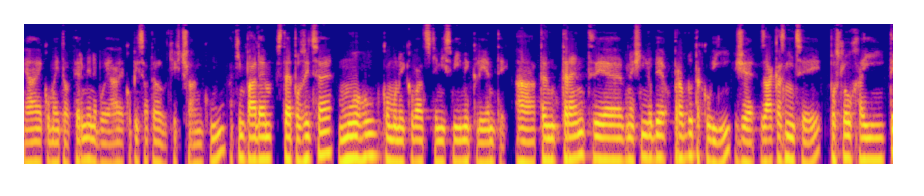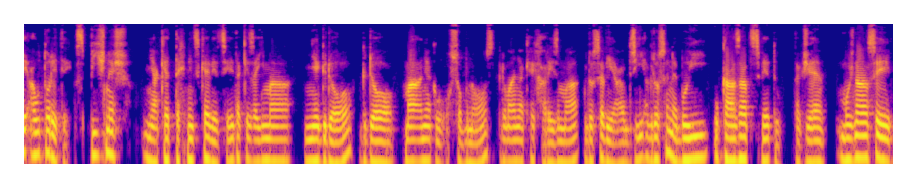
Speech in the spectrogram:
já jako majitel firmy nebo já jako pisatel těch článků a tím pádem z té pozice mohu komunikovat s těmi svými klienty. A ten trend je v dnešní době opravdu takový, že zákazníci poslouchají ty autority spíš než nějaké technické věci, tak je zajímá někdo, kdo má nějakou osobnost, kdo má nějaké charisma, kdo se vyjádří a kdo se nebojí ukázat světu. Takže možná si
